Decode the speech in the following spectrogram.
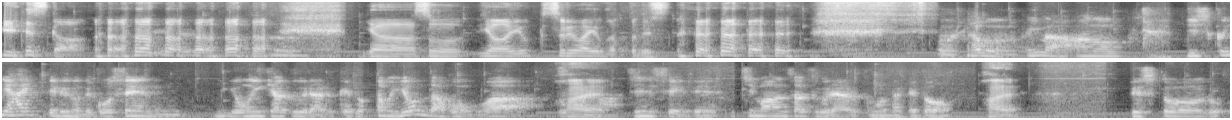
位ですか？うん。いやーそういやよくそれは良かったです。うん、多分今あのディスクに入ってるので5400ぐらいあるけど多分読んだ本は、は人生で1万冊ぐらいあると思うんだけどはいベスト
